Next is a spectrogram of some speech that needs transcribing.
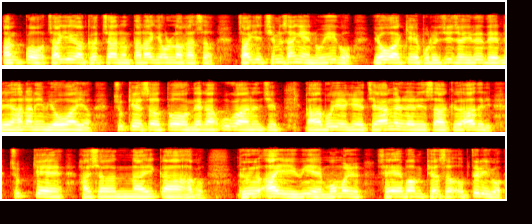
안고 자기가 거처하는 다락에 올라가서 자기 침상에 누이고 여호와께 부르짖어 이르되 내 하나님 여호와여 주께서 또 내가 우거하는 집 가부에게 재앙을 내리사 그 아들이 죽게 하셨나이까 하고 그 아이 위에 몸을 세 번 펴서 엎드리고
